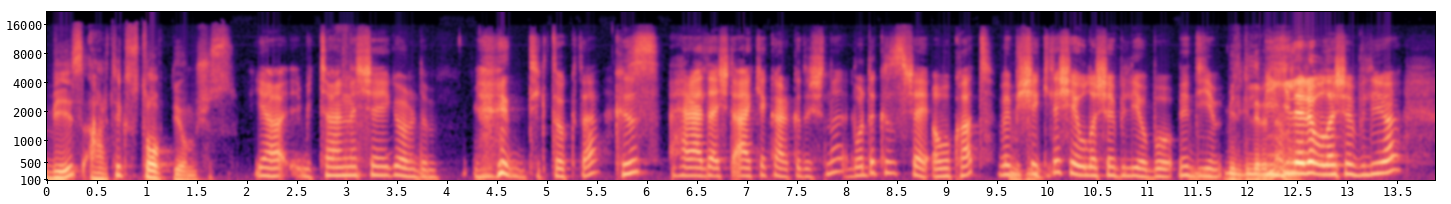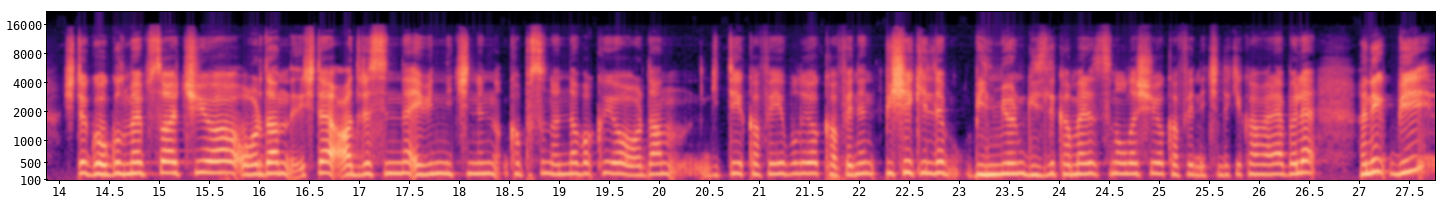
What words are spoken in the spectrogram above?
biz artık stalk diyormuşuz. Ya bir tane şey gördüm TikTok'ta. Kız herhalde işte erkek arkadaşını. Bu arada kız şey avukat ve bir şekilde şey ulaşabiliyor bu ne diyeyim bilgilere ulaşabiliyor. İşte Google Maps'i açıyor. Oradan işte adresinde evinin içinin kapısının önüne bakıyor. Oradan gittiği kafeyi buluyor. Kafenin bir şekilde bilmiyorum gizli kamerasına ulaşıyor. Kafenin içindeki kameraya böyle hani bir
